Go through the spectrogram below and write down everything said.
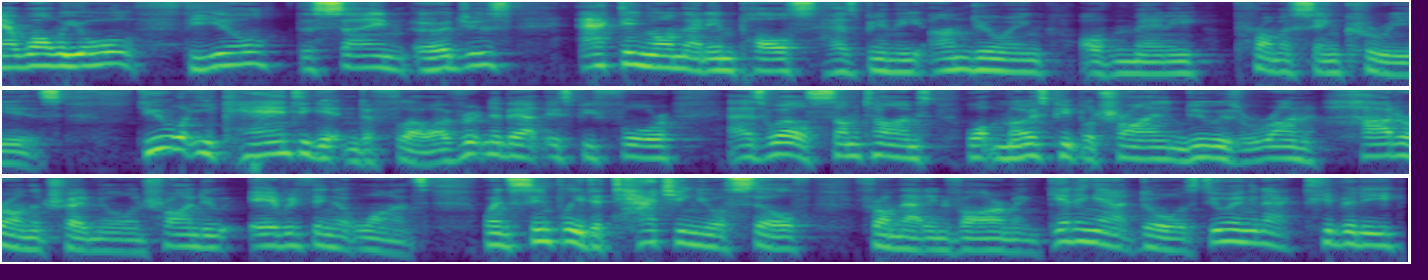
Now, while we all feel the same urges, acting on that impulse has been the undoing of many promising careers. Do what you can to get into flow. I've written about this before as well. Sometimes what most people try and do is run harder on the treadmill and try and do everything at once, when simply detaching yourself from that environment, getting outdoors, doing an activity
